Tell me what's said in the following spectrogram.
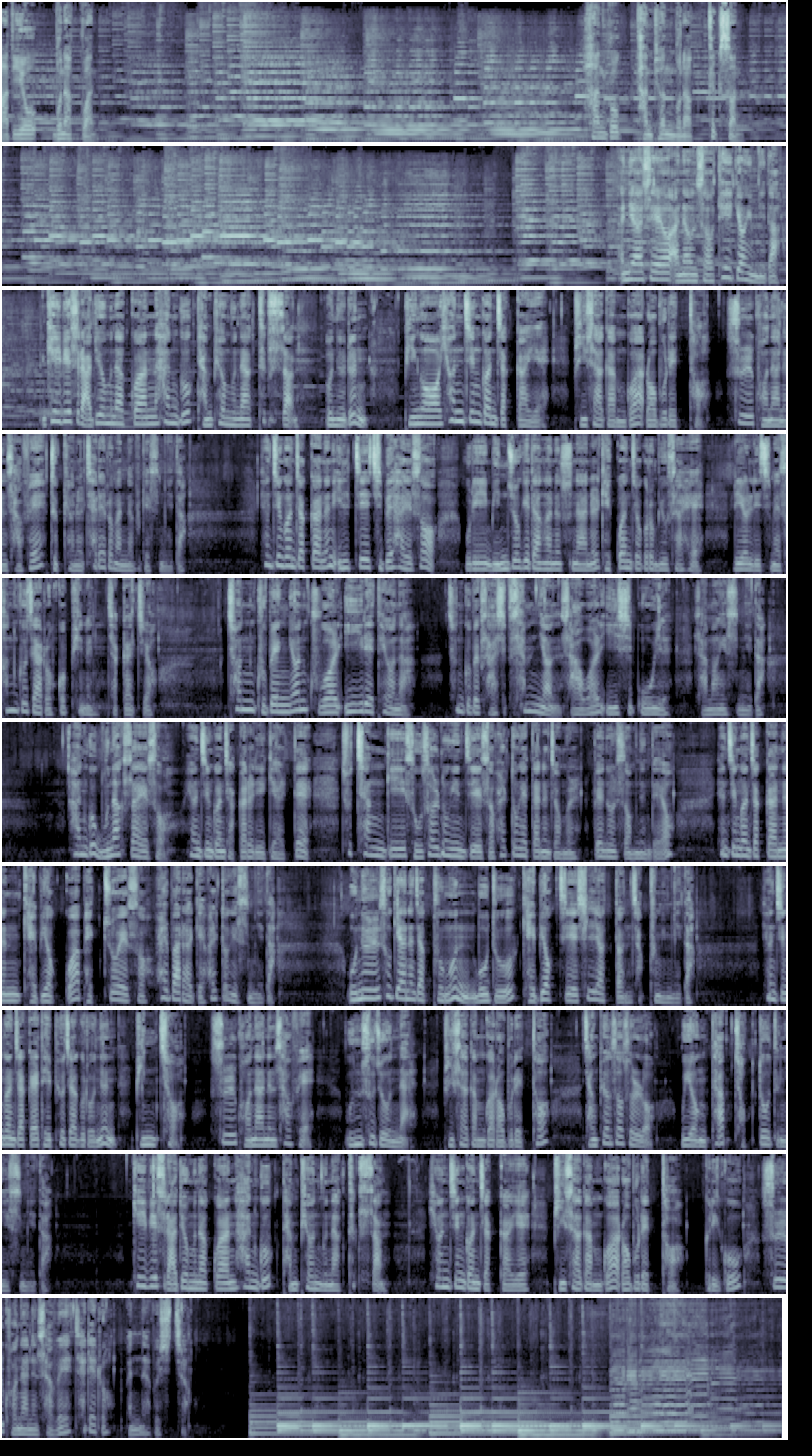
라디오 문학관 한국 단편 문학 특선 안녕하세요. 아나운서 태희경입니다. KBS 라디오 문학관 한국 단편 문학 특선 오늘은 빙어 현진건 작가의 비사감과 러브레터, 술 권하는 사회 두 편을 차례로 만나보겠습니다. 현진건 작가는 일제 지배하에서 우리 민족이 당하는 순환을 객관적으로 묘사해 리얼리즘의 선구자로 꼽히는 작가죠. 1900년 9월 2일에 태어나 1943년 4월 25일 사망했습니다. 한국 문학사에서 현진건 작가를 얘기할 때 초창기 소설동인지에서 활동했다는 점을 빼놓을 수 없는데요. 현진건 작가는 개벽과 백조에서 활발하게 활동했습니다. 오늘 소개하는 작품은 모두 개벽지에 실렸던 작품입니다. 현진건 작가의 대표작으로는 빈처, 술 권하는 사회, 운수 좋은 날, 비사감과 러브레터, 장편 소설로 우영탑, 적도 등이 있습니다. KBS 라디오 문학관 한국 단편 문학 특선, 현진건 작가의 비사감과 러브레터, 그리고 술 권하는 사회 차례로 만나보시죠.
